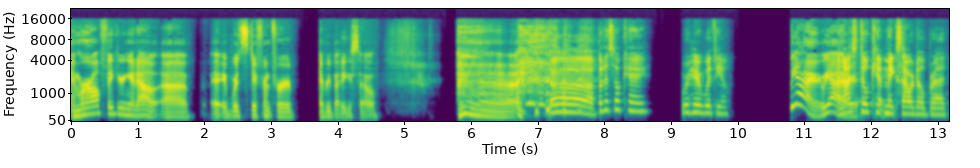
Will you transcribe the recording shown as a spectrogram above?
and we're all figuring it out. Uh it, it's different for everybody, so uh, but it's okay. We're here with you. we are. We are. And I still can't make sourdough bread.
